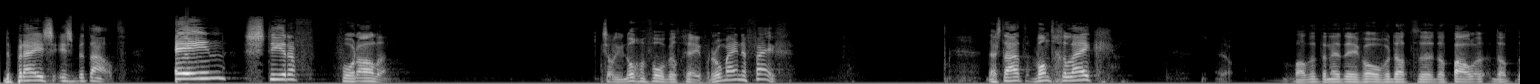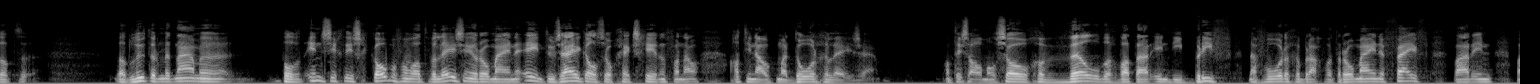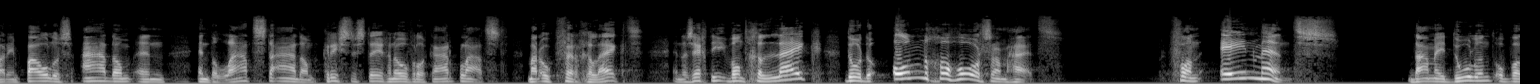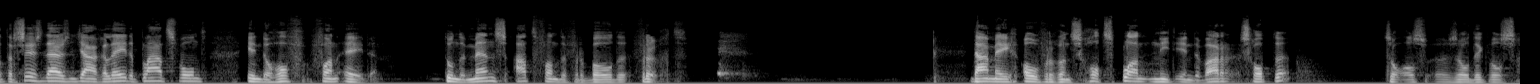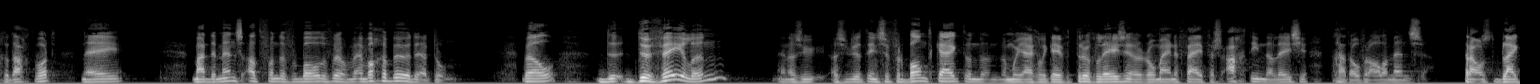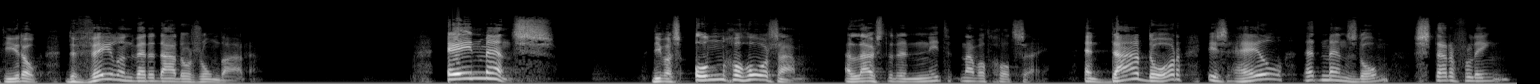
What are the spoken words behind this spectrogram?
De prijs is betaald. Eén stierf voor allen. Ik zal u nog een voorbeeld geven. Romeinen 5. Daar staat, want gelijk we hadden het er net even over dat, eh, dat, Paul, dat, dat, dat Luther met name tot het inzicht is gekomen van wat we lezen in Romeinen 1. Toen zei ik al zo gekscherend van nou, had hij nou ook maar doorgelezen. Want het is allemaal zo geweldig wat daar in die brief naar voren gebracht wordt. Romeinen 5, waarin, waarin Paulus Adam en, en de laatste Adam, Christus, tegenover elkaar plaatst. Maar ook vergelijkt. En dan zegt hij, want gelijk door de ongehoorzaamheid van één mens. Daarmee doelend op wat er 6000 jaar geleden plaatsvond in de Hof van Eden. Toen de mens at van de verboden vrucht. Daarmee overigens Gods plan niet in de war schopte. Zoals eh, zo dikwijls gedacht wordt. Nee. Maar de mens at van de verboden vrucht. En wat gebeurde er toen? Wel, de, de velen, en als u, als u dat in zijn verband kijkt, dan, dan moet je eigenlijk even teruglezen. Romeinen 5, vers 18, dan lees je, het gaat over alle mensen. Trouwens, het blijkt hier ook. De velen werden daardoor zondaren. Eén mens, die was ongehoorzaam. En luisterde niet naar wat God zei. En daardoor is heel het mensdom sterfeling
